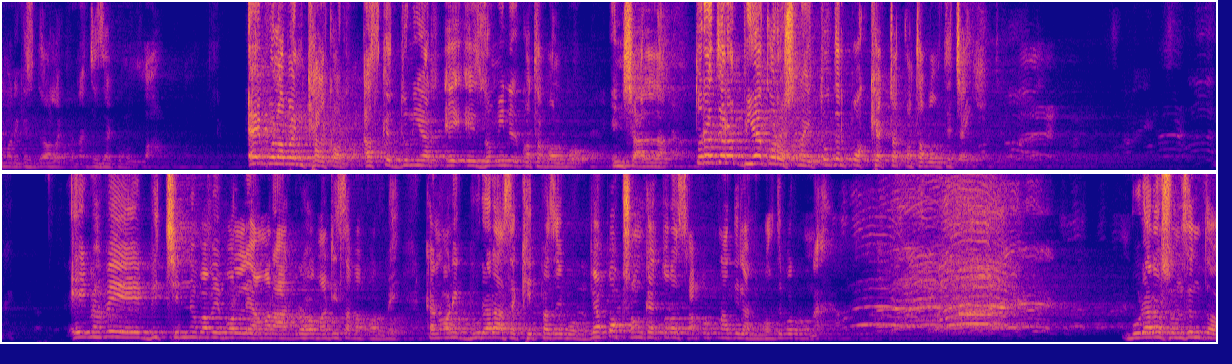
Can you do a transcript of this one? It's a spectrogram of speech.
আমার কিছু দেওয়া লাগবে না, জাজাকুমুল্লাহ। এই পোলাবেন খেয়াল কর, আজকে দুনিয়ার এই এই জমিনের কথা বলব, ইনশাআল্লাহ। তোরা যারা বিয়ে করস নাই, তোদের পক্ষে একটা কথা বলতে চাই। এইভাবে বিচ্ছিন্নভাবে বললে আমার আগ্রহ মাটি চাপা পড়বে, কারণ অনেক বুড়ারা আছে খেপা যাইব ব্যাপক সংখ্যায় তোরা সাপোর্ট না দিলে আমি বলতে পারব না। বুড়ারা শুনছেন তো?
